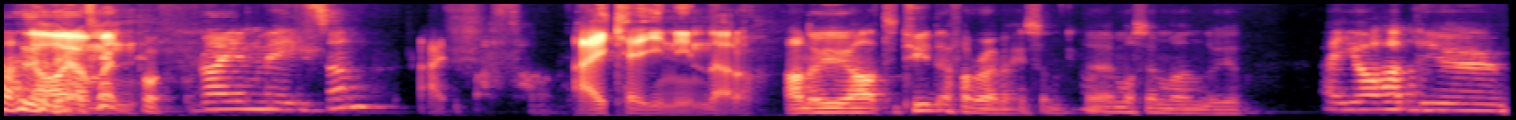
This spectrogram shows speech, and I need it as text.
Ja. Ja, men-. Ryan Mason. Nej, vad fan. Nej, Kane in där då. Han har ju attityd där för Ryan Mason. Det måste man ändå ge. Jag hade ju...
